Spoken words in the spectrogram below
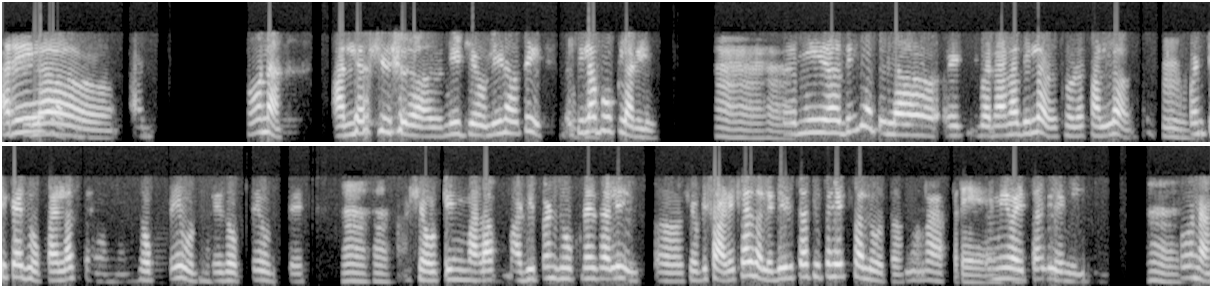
अरे हो ना. आल्या नीट जेवली नव्हती तर तिला भूक लागली. हा, हा, हा. तर मी दिलं तिला एक बनाना दिलं थोडं खाल्लं. पण ती काय झोपायलाच नाही. झोपते उठते झोपते उठते. हा हा शेवटी मला माझी पण झोप नाही झाली. अं, शेवटी साडेचार झाले. दीड तास तिथं हेच चालू होतं. तर बापरे. मी वैतागले मी. हा ना.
